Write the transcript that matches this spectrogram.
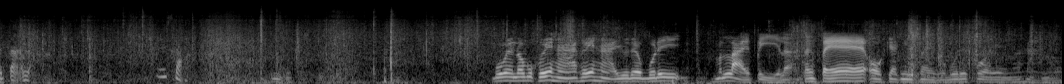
จะตายละไม่สักโบแมนเราบ่เคยหาเคยหาอยู่แต่บ่ได้ มันหลายปีละตั้งแต่ออกจากนี่ไปก็บ่ได้คอยมาหาเนาะ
